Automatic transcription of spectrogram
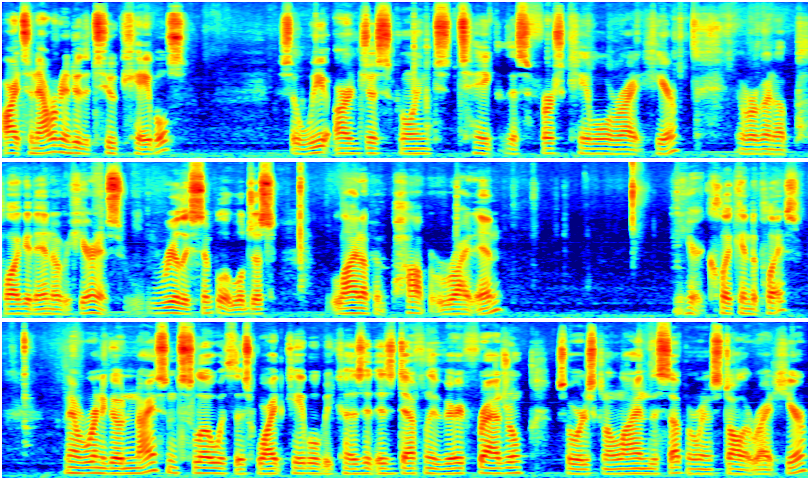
All right, so now we're going to do the two cables. So we are just going to take this first cable right here and we're going to plug it in over here and it's really simple. It will just line up and pop right in. You hear it click into place. Now we're going to go nice and slow with this white cable because it is definitely very fragile. So we're just going to line this up and we're going to install it right here.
